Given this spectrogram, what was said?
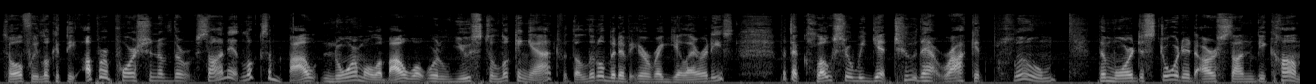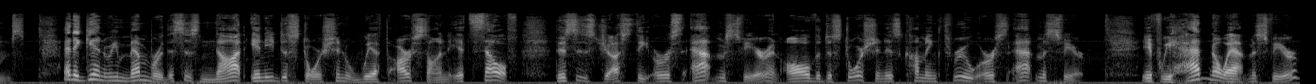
So if we look at the upper portion of the sun, it looks about normal about what we're used to looking at with a little bit of irregularities. But the closer we get to that rocket plume, the more distorted our sun becomes. And again, remember, this is not any distortion with our sun itself. This is just the Earth's atmosphere and all the distortion is coming through Earth's atmosphere. If we had no atmosphere,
